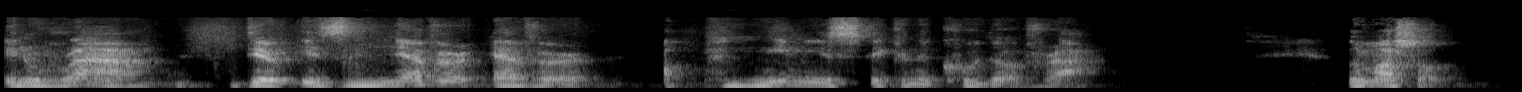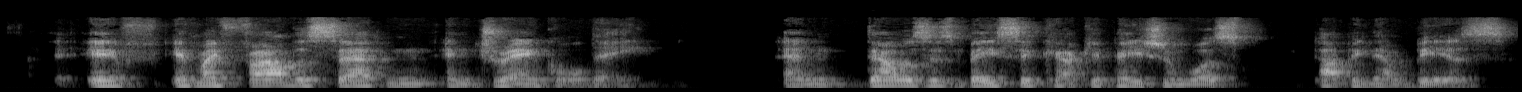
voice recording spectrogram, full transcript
in Ra, there is never ever a pneumistic nekuda of Ra. Lamashal, if if my father sat and, and, drank all day, and that was his basic occupation was popping down beers.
